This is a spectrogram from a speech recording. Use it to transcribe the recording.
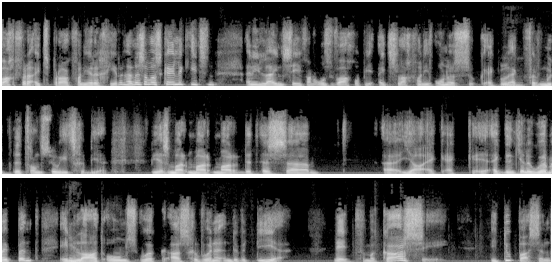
wag vir 'n uitspraak van die regering. Hulle sal waarskynlik iets in, in die lyn sê van ons wag op die uitslag van die ondersoek. Ek wil ek hmm. vermoed dit gaan so iets gebeur. Wees, maar maar maar dit is ehm uh, uh ja, ek ek ek dink julle hoor my punt en ja. laat ons ook as gewone individue net vir mekaar sê die toepassing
